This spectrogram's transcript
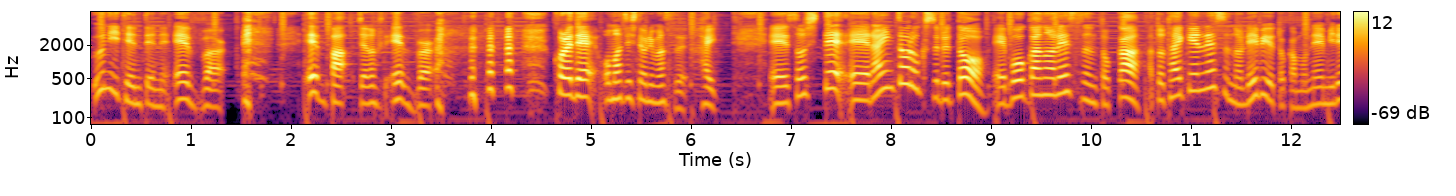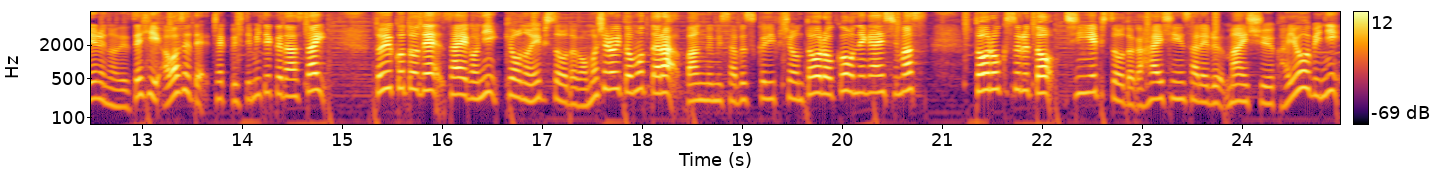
うに点々ね Ever エヴァじゃなくて Ever これでお待ちしております。はい。えーそして、えー LINE 登録すると、えー、ボーカルのレッスンとかあと体験レッスンのレビューとかもね見れるのでぜひ合わせてチェックしてみてください。ということで最後に今日のエピソードが面白いと思ったら番組サブスクリプション登録をお願いします。登録すると新エピソードが配信される毎週火曜日に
